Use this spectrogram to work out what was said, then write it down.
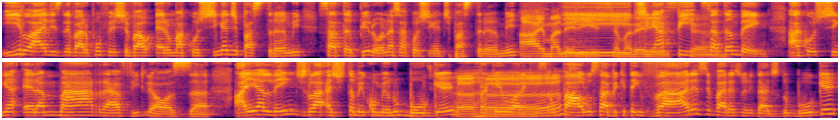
E lá eles levaram pro festival, era uma coxinha de pastrame. Satã pirou nessa coxinha de pastrame. Ai, uma delícia, e uma tinha delícia. pizza também. A coxinha era maravilhosa. Aí, além de lá, a gente também comeu no Burger. Pra quem mora aqui em São. Paulo, sabe que tem várias e várias unidades do Burger.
